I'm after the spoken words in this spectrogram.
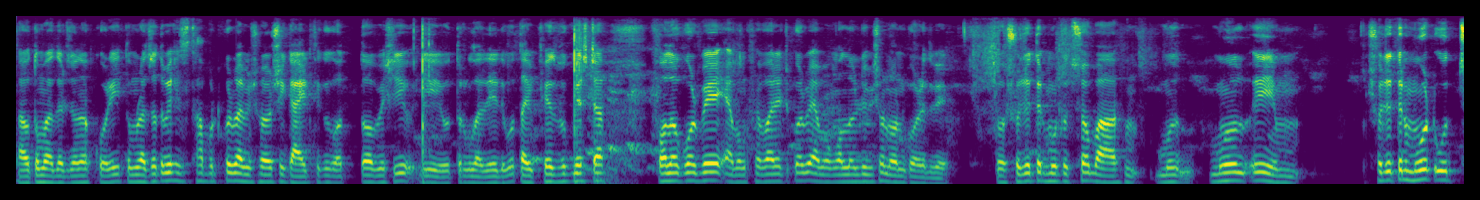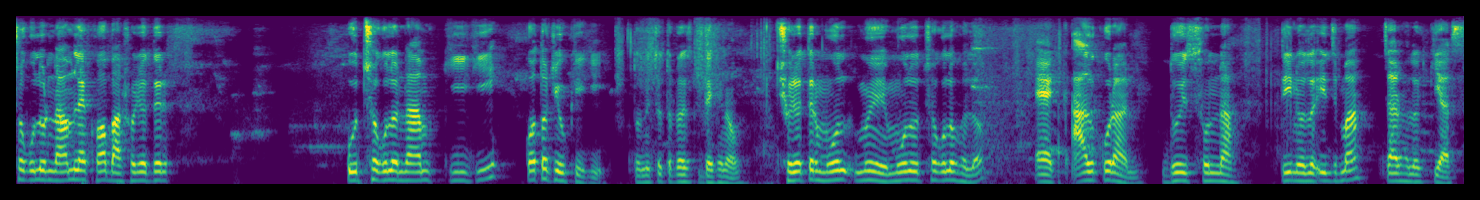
তাও তোমাদের জন্য করি। তোমরা যত বেশি সাপোর্ট করবে, আমি সরাসরি গাইড থেকে তত বেশি উত্তরগুলো দিয়ে দেবো। তাই ফেসবুক পেজটা ফলো করবে এবং ফেভারিট করবে এবং অল নোটিফিকেশন অন করে দেবে। তো সৈয়তের মোট উৎস বা মূল- এই শরীয়তের মোট উৎসগুলোর নাম লেখো বা শরীয়তের উৎসগুলোর নাম কি কি? কতটিও কি কি? তো নিচে তোটা দেখে নাও। শরীয়তের মূল মূল উৎসগুলো হলো, এক আল কোরআন দুই সুন্না তিন হলো ইজমা, চার হলো কিয়াস।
